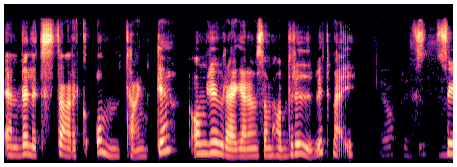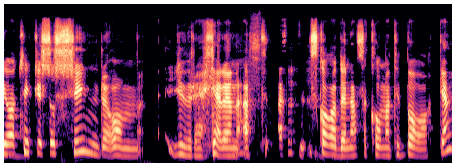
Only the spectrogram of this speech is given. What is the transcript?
en väldigt stark omtanke om djurägaren som har drivit mig. Ja, precis. Så jag tycker så synd om djurägaren att, att skadorna ska komma tillbaka.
